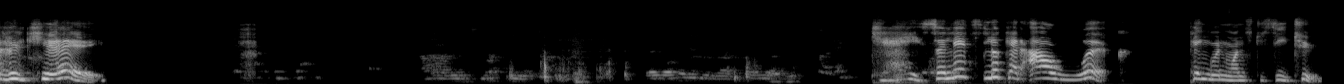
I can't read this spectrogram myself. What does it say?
Okay. Okay, so let's look at our work. Penguin wants to see too.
